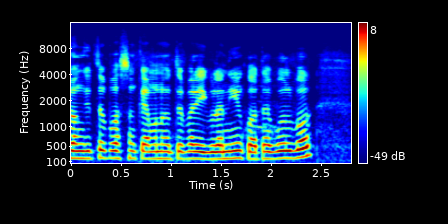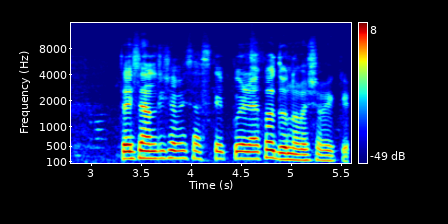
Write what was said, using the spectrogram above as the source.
সংগীত প্রশ্ন কেমন হতে পারে এগুলো নিয়ে কথা বলব। তাই চ্যানেলটি সবাই সাবস্ক্রাইব করে রাখো। ধন্যবাদ সবাইকে।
